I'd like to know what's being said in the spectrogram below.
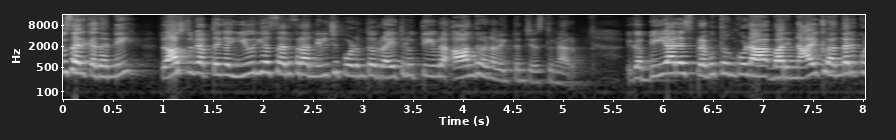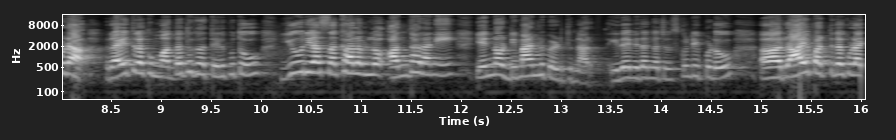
చూశారు కదండి? రాష్ట్ర వ్యాప్తంగా యూరియా సరఫరా నిలిచిపోవడంతో రైతులు తీవ్ర ఆందోళన వ్యక్తం చేస్తున్నారు. ఇక బీఆర్ఎస్ ప్రభుత్వం కూడా వారి నాయకులందరూ కూడా రైతులకు మద్దతుగా తెలుపుతూ యూరియా సకాలంలో అందాలని ఎన్నో డిమాండ్లు పెడుతున్నారు. ఇదే విధంగా చూసుకుంటే ఇప్పుడు రాయపర్తిలో కూడా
